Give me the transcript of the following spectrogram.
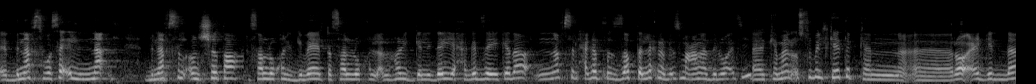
آه، بنفس وسائل النقل بنفس الأنشطة تسلق الجبال تسلق الأنهار الجليدية حاجات زي كده. نفس الحاجات بالظبط اللي إحنا بنسمع عنها دلوقتي. آه، كمان أسلوب الكاتب كان آه، رائع جدا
